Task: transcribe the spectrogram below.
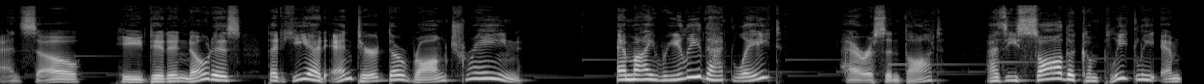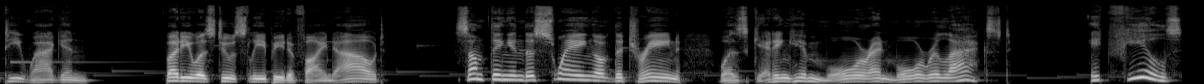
and so he didn't notice that he had entered the wrong train. Am I really that late? Harrison thought, as he saw the completely empty wagon. But he was too sleepy to find out. Something in the swaying of the train was getting him more and more relaxed. It feels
